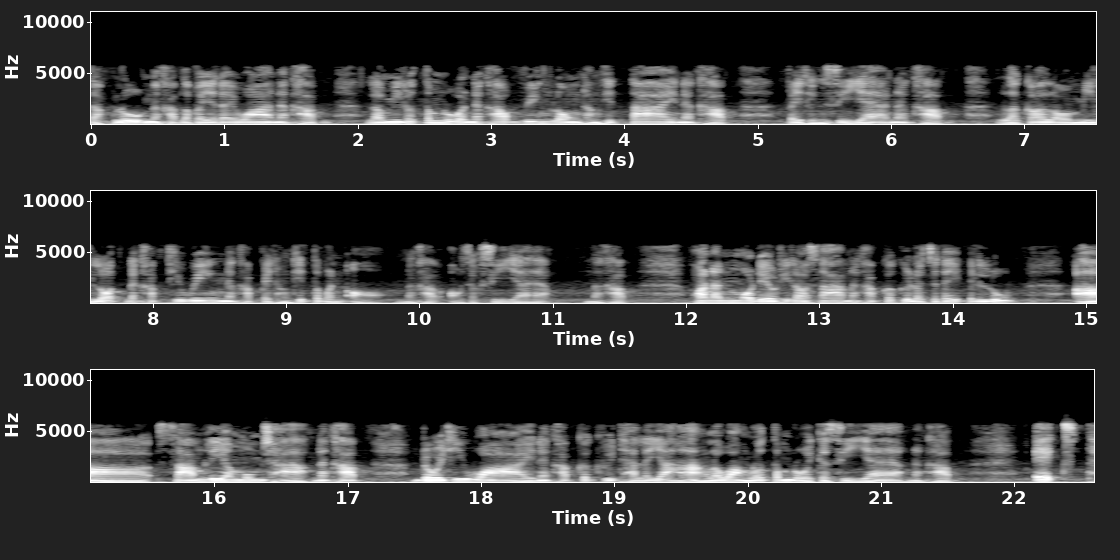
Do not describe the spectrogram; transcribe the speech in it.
จากรูปนะครับเราก็จะได้ว่านะครับ เรามีรถตำรวจนะครับ วิ่งลงทางทิศใต้นะครับ ไปถึงสี่แยกนะครับ แล้วก็เรามีรถนะครับที่วิ่งนะครับ ไปทางทิศตะวันออกนะครับ ออกจากสี่แยก นะครับ เพราะนั้นโมเดลที่เราสร้างนะครับก็คือเราจะได้เป็นรูปสามเหลี่ยมมุมฉากนะครับ โดยที่ y นะครับก็คือแทนระยะห่างระหว่างรถตำรวจกับสี่แยกนะครับ x แท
